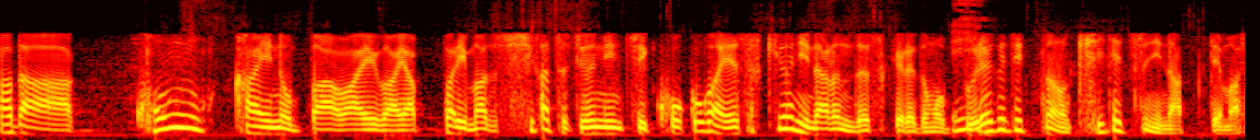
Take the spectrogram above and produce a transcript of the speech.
ただ、今回の場合はやっぱりまず4月12日、ここが S q になるんですけれども、ブレグジットの期日になってま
